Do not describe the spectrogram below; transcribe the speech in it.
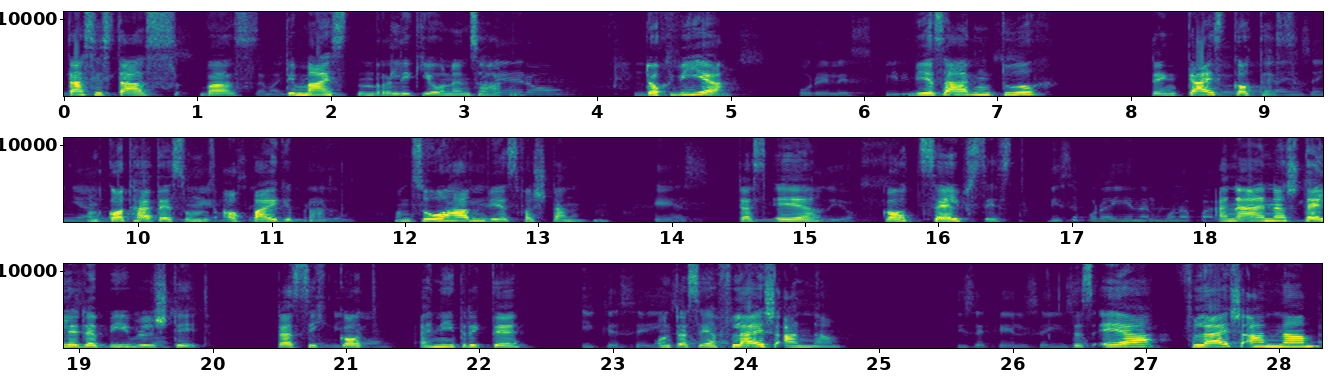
Das ist das, was die meisten Religionen sagen. Doch wir, wir sagen durch den Geist Gottes. Und Gott hat es uns auch beigebracht. Und so haben wir es verstanden, dass er Gott selbst ist. An einer Stelle der Bibel steht, dass sich Gott erniedrigte und dass er Fleisch annahm. Dass er Fleisch annahm,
